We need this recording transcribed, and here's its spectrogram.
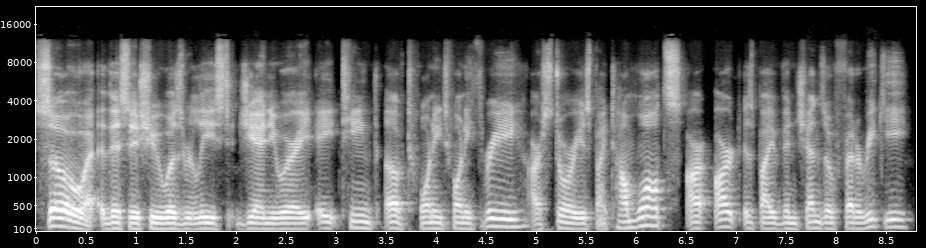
So this issue was released January 18th of 2023. Our story is by Tom Waltz. Our art is by Vincenzo Federici.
